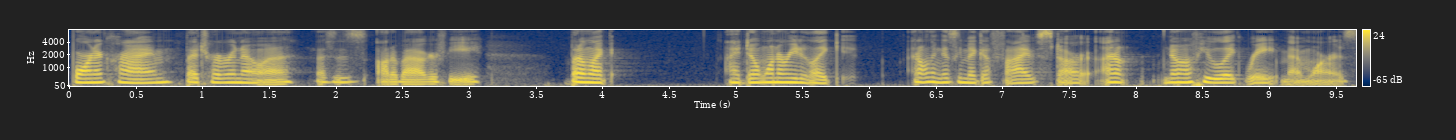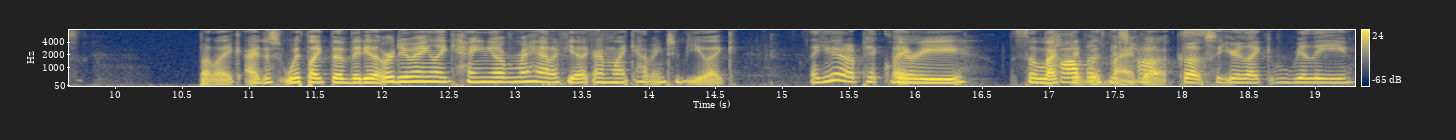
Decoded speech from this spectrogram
Born a Crime by Trevor Noah. That's his autobiography. But I'm like, I don't want to read it like I don't think it's gonna make a five star. I don't know if people like rate memoirs, but like I just with like the video that we're doing like hanging over my head, I feel like I'm like having to be like Like you gotta pick like very selective with my books. books that you're like really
